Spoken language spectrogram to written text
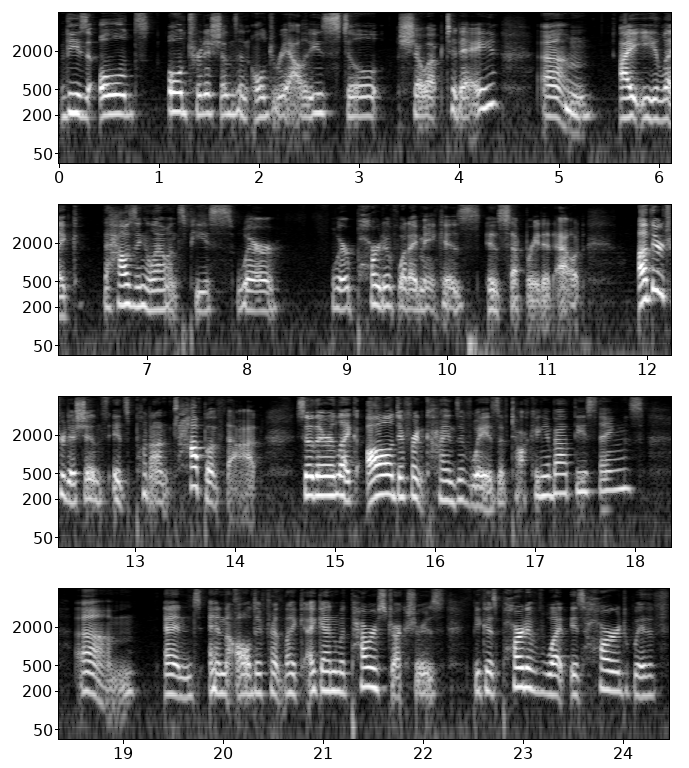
these old old traditions and old realities still show up today. Um i.e. like the housing allowance piece where where part of what I make is is separated out. Other traditions it's put on top of that. So there are like all different kinds of ways of talking about these things. Um and and all different like again with power structures because part of what is hard with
